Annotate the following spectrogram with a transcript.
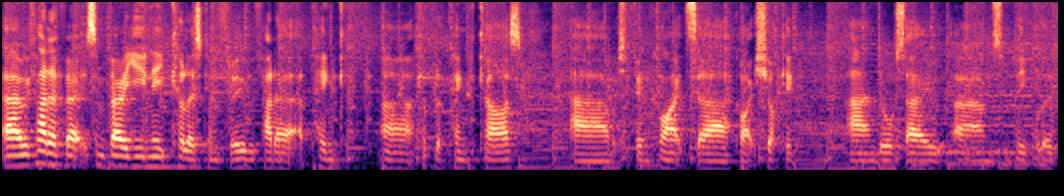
Uh, we've had a, some very unique colours come through. We've had a, a pink, uh, a couple of pink cars, uh, which have been quite uh, quite shocking and also um, some people have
